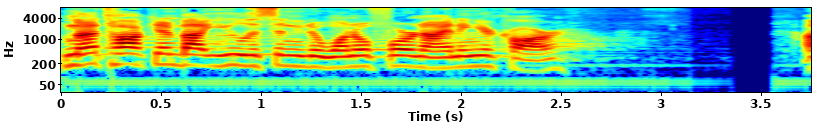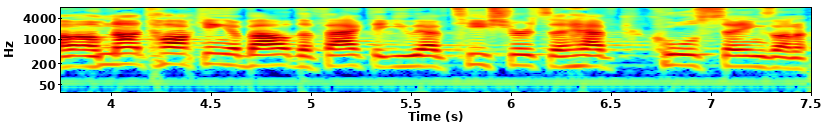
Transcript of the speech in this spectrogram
I'm not talking about you listening to 1049 in your car. I'm not talking about the fact that you have t shirts that have cool sayings on them.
